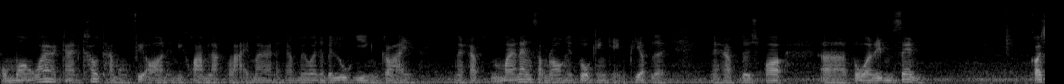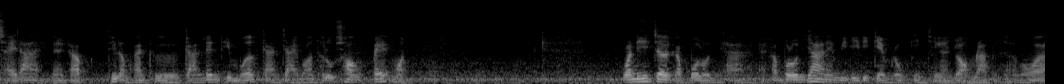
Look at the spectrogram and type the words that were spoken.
ผมมองว่าการเข้าทำของฟิออเนี่ยมีความหลากหลายมากนะครับ ไม่ว่าจะเป็นลูกยิงไกลนะครับ มานั่งสำรองในตัวเก่งๆเพียบเลยนะครับ โดยเฉพาะตัวริมเส้นก็ใช้ได้นะครับ ที่สำคัญคือการเล่นทีมเวิร์กการจ่ายบอลทะลุช่องเป๊ะหมด วันนี้เจอกับโบโลญญานะครับโบโลญญาเนี่ยมีดีที่เกมรุกจริงๆยอมรับนะครับเพราะว่า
